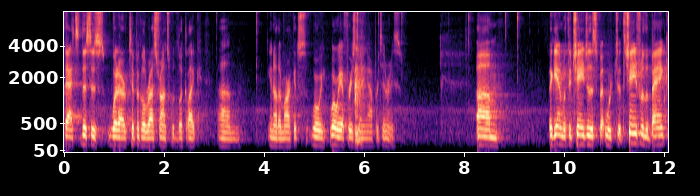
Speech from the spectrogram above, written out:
that's, this is what our typical restaurants would look like um, in other markets where we, where we have freestanding opportunities. Um, Again, with the change of the, with the change for the bank,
